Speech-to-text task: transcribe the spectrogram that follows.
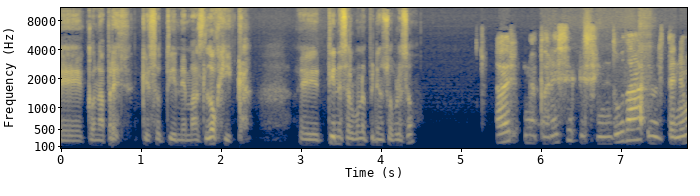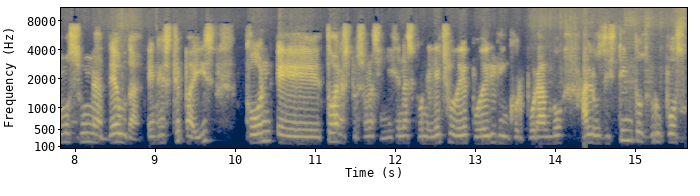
eh, CONAPRED, que eso tiene más lógica. Eh, ¿Tienes alguna opinión sobre eso? A ver, me parece que sin duda tenemos una deuda en este país con eh, todas las personas indígenas, con el hecho de poder ir incorporando a los distintos grupos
